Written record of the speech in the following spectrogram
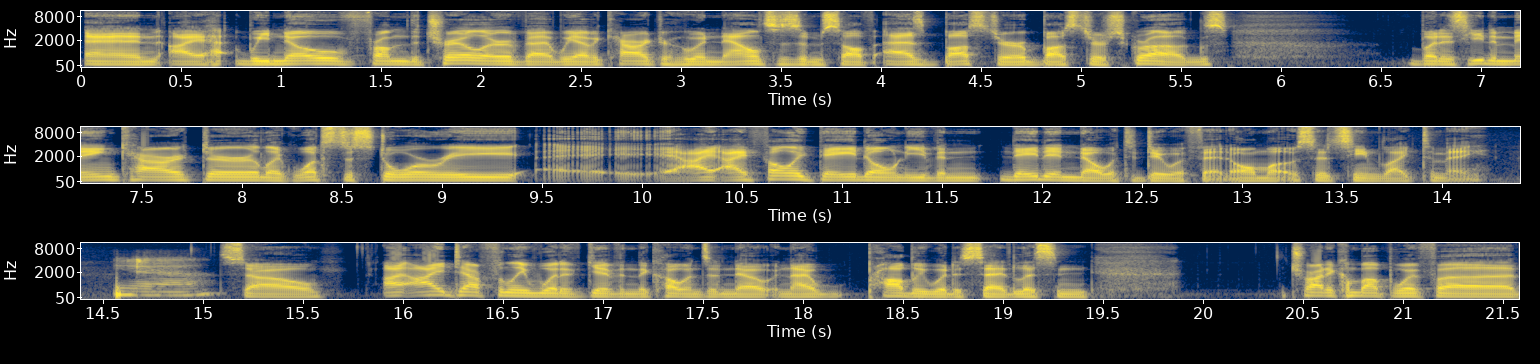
And I we know from the trailer that we have a character who announces himself as Buster, Buster Scruggs. But is he the main character? Like, what's the story? I, I felt like they don't even they didn't know what to do with it. Almost, it seemed like to me. Yeah. So I, I definitely would have given the Coens a note, and I probably would have said, "Listen, try to come up with uh,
